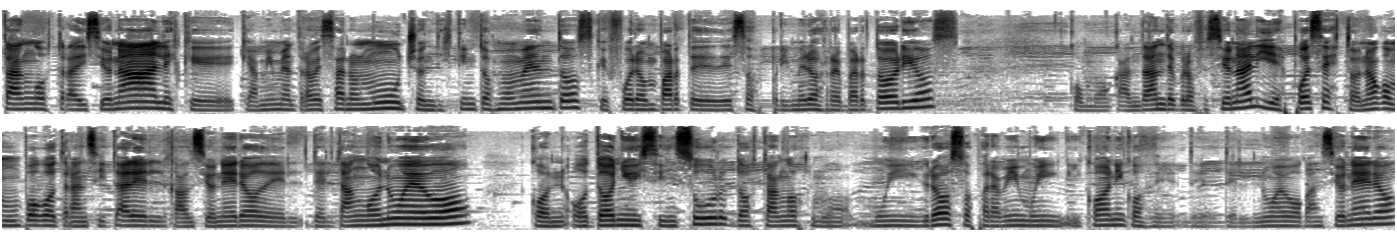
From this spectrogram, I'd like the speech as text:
tangos tradicionales que, que a mí me atravesaron mucho en distintos momentos, que fueron parte de esos primeros repertorios como cantante profesional y después esto, ¿no? Como un poco transitar el cancionero del, del tango nuevo con Otoño y Sin Sur, dos tangos como muy grosos para mí, muy icónicos de- de- del nuevo cancionero.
